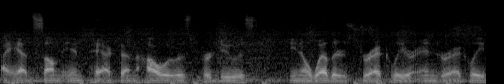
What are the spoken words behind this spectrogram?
I had some impact on how it was produced you know, whether it's directly or indirectly.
